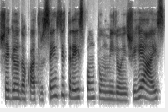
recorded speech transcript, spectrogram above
chegando a 403,1 milhões de reais,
